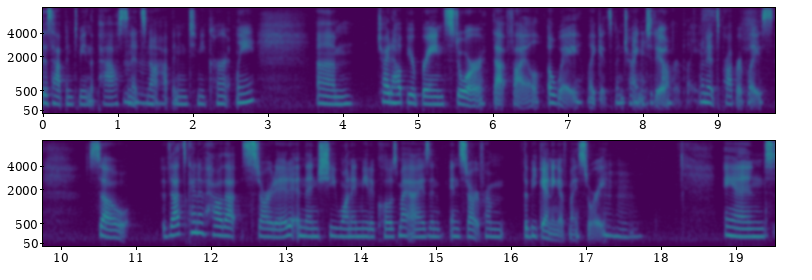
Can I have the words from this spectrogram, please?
this happened to me in the past, mm-hmm. and it's not mm-hmm. happening to me currently. Um, try to help your brain store that file away, like it's been trying to do, in its proper place. So that's kind of how that started. And then she wanted me to close my eyes and, and start from the beginning of my story. Mm-hmm. And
